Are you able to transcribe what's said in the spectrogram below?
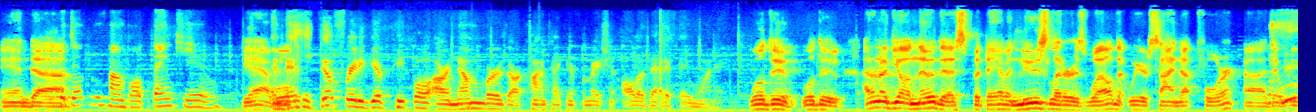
And uh, definitely humble. Thank you. yeah, And well, then feel free to give people our numbers, our contact information, all of that if they want it. We'll do. We'll do. I don't know if y'all know this, but they have a newsletter as well that we are signed up for. Uh, that we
